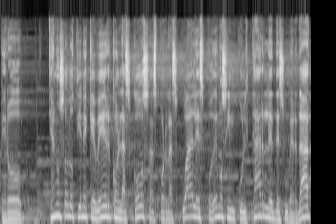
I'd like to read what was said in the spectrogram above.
pero ya no solo tiene que ver con las cosas por las cuales podemos inculcarles de su verdad,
